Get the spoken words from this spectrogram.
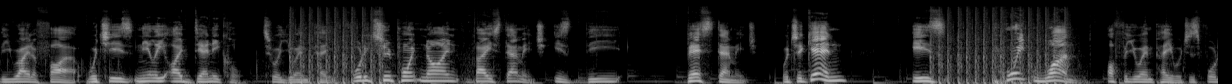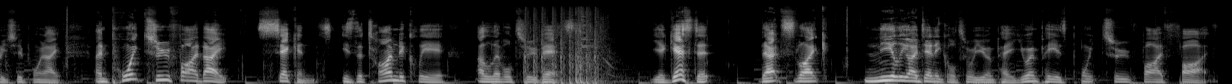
the rate of fire, which is nearly identical to a UMP. 42.9 base damage is the best damage, which again is 0.1 off a UMP, which is 42.8. And 0.258 seconds is the time to clear a level 2 vest. You guessed it, that's like nearly identical to a UMP. UMP is 0.255.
